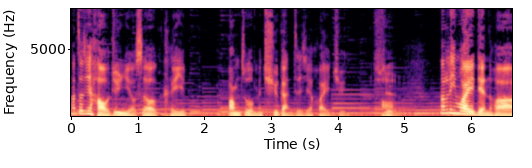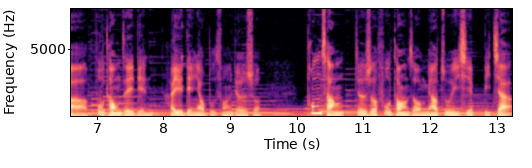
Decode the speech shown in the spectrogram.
那这些好菌有时候可以帮助我们驱赶这些坏菌。是。那另外一点的话，腹痛这一点还有一点要补充的，就是说，通常就是说腹痛的时候，我们要注意一些比较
